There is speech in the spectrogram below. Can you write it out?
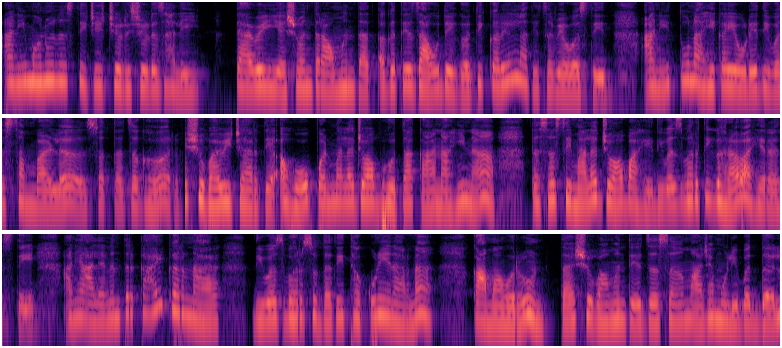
आणि म्हणूनच तिची चिडचिड झाली. त्यावेळी यशवंतराव म्हणतात अगं ते जाऊ दे ग ती करेल ना तिचं व्यवस्थित. आणि तू नाही का एवढे दिवस सांभाळलं स्वतःचं घर? शुभा विचारते अहो पण मला जॉब होता का? नाही ना. तसं सीमाला जॉब आहे. दिवसभर ती घराबाहेर असते. आणि आल्यानंतर काय करणार? दिवसभर सुद्धा ती थकून येणार ना कामावरून. तर शुभा म्हणते जसं माझ्या मुलीबद्दल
